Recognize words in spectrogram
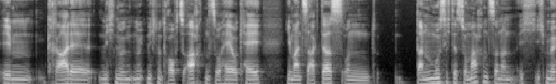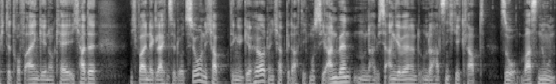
eben gerade nicht nur, nicht nur darauf zu achten, so, hey, okay, jemand sagt das und dann muss ich das so machen, sondern ich, ich möchte darauf eingehen, okay, ich hatte, ich war in der gleichen Situation, ich habe Dinge gehört und ich habe gedacht, ich muss sie anwenden und dann habe ich sie angewendet und da hat es nicht geklappt. So, was nun?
